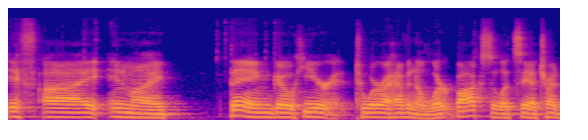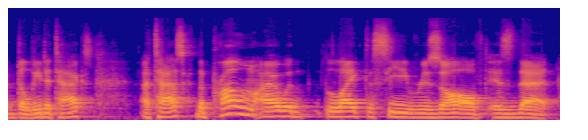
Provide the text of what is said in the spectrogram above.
if I, in my thing, go here to where I have an alert box, so let's say I try to delete a task, a task, the problem I would like to see resolved is that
